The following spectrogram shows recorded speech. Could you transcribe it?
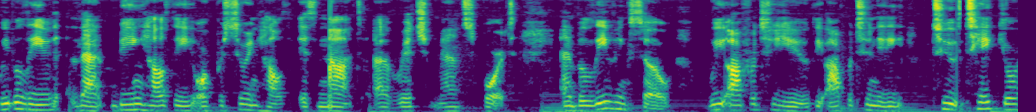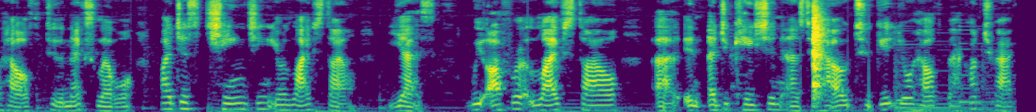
we believe that being healthy or pursuing health is not a rich man's sport. And believing so, we offer to you the opportunity to take your health to the next level by just changing your lifestyle. Yes, we offer lifestyle uh, in education as to how to get your health back on track.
